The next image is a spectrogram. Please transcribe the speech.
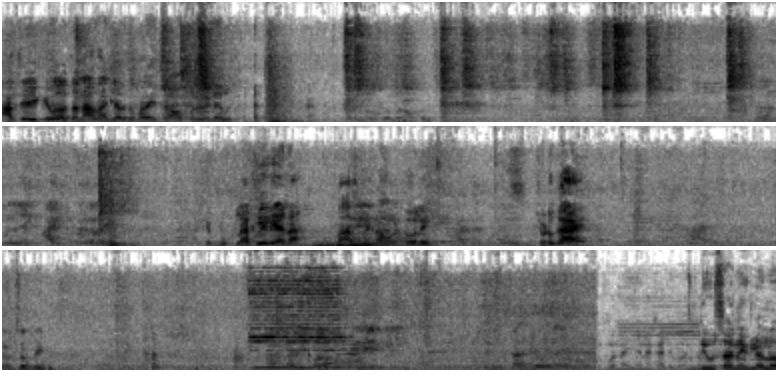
आमच्या विकी भाऊचं नाव सांगल्यावर तुम्हाला इथं ऑफर भेटेल. हे भूक लागलेली आहे ना. पाच मिनिटं उडकवले छोटू काय? दिवसा निघलेलो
